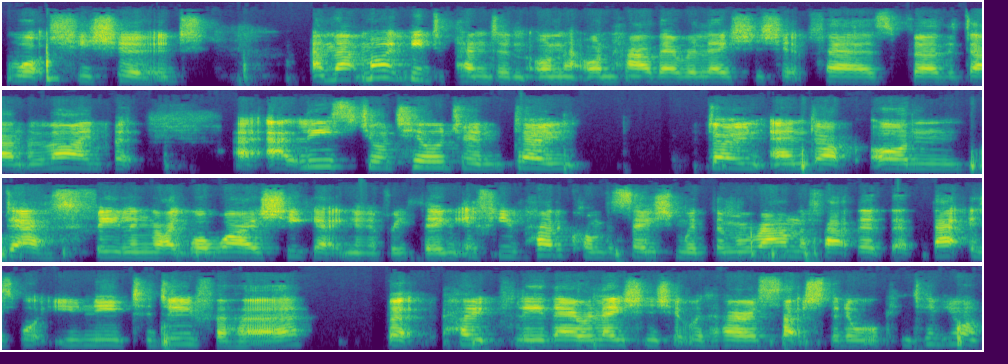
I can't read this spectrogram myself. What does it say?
what she should. And that might be dependent on, on how their relationship fares further down the line. But uh, at least your children don't don't end up on death feeling like, well, why is she getting everything? If you've had a conversation with them around the fact that, that that is what you need to do for her, but hopefully their relationship with her is such that it will continue on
